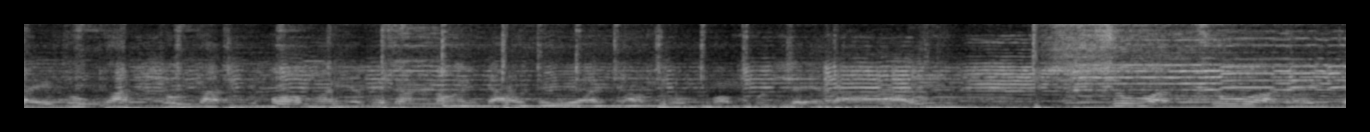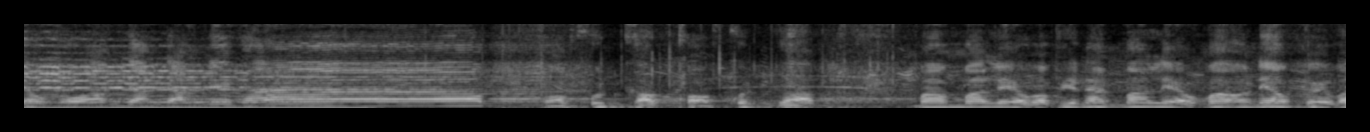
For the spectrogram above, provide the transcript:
ใจทุกท่านทุกท่านที่มอบให้อภิรักษ์น้อยดาวเหนือครับผมขอบคุณหลายๆสวดสวดให้เจ้าของดังๆเนี่ยครับ ขอบคุณครับขอบคุณครับ มามาแล้วว่าพี่นั่นมาแล้วมาเอาแนวไปไว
